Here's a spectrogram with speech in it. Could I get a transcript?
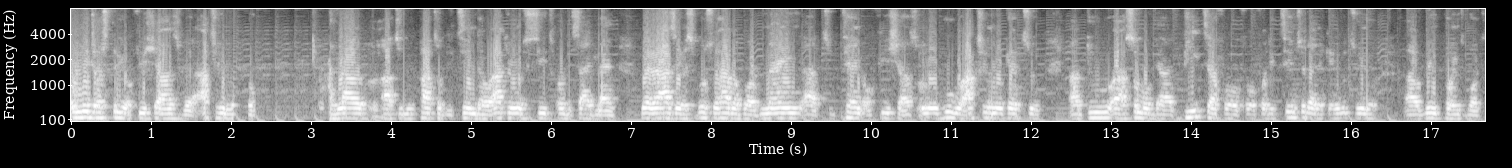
only just three officials were actually allowed uh, to be part of the team that were actually sit on the sideline, whereas they were supposed to have about nine uh, to ten officials know, who will actually get to uh, do uh, some of their beats uh, for, for, for the team so that they can able to you know, uh, win points. But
